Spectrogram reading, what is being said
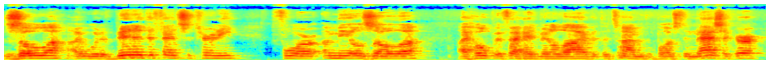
Zola, I would have been a defense attorney for Emile Zola. I hope if I had been alive at the time of the Boston Massacre,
